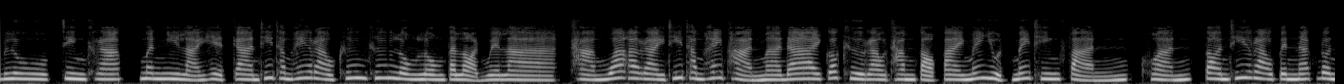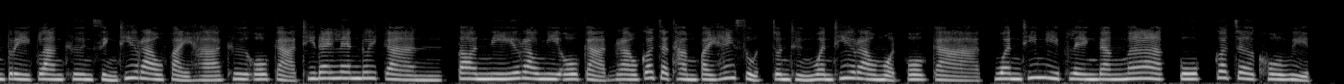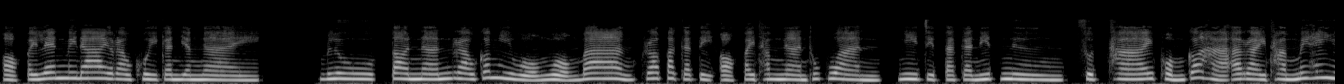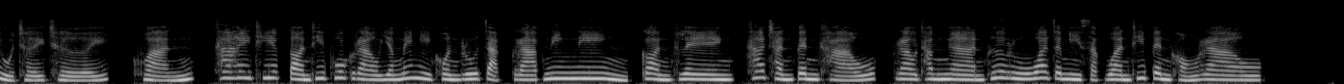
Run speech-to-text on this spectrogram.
บลู จริงครับ มันมีหลายเหตุการณ์ที่ทำให้เราขึ้นขึ้นลงลงตลอดเวลา ถามว่าอะไรที่ทำให้ผ่านมาได้ก็คือเราทำต่อไปไม่หยุดไม่ทิ้งฝัน ขวัญ ตอนที่เราเป็นนักดนตรีกลางคืนสิ่งที่เราใฝ่หาคือโอกาสที่ได้เล่นด้วยกัน ตอนนี้เรามีโอกาสเราก็จะทำไปให้สุดจนถึงวันที่เราหมดโอกาส วันที่มีเพลงดังมาก ปุ๊บก็เจอโควิด ออกไปเล่นไม่ได้เราคุยกันยังไง บลู ตอนนั้นเราก็มีโหวงโหวงบ้าง เพราะปกติออกไปทำงานทุกวัน มีจิตตกนิดหนึ่งสุดท้ายผมก็หาอะไรทำไม่ให้อยู่เฉยๆขวัญ ถ้าให้เทียบตอนที่พวกเรายังไม่มีคนรู้จักกราฟนิ่งๆ ก่อนเพลง ถ้าฉันเป็นเขา เราทำงานเพื่อรู้ว่าจะมีสักวันที่เป็นของเรา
